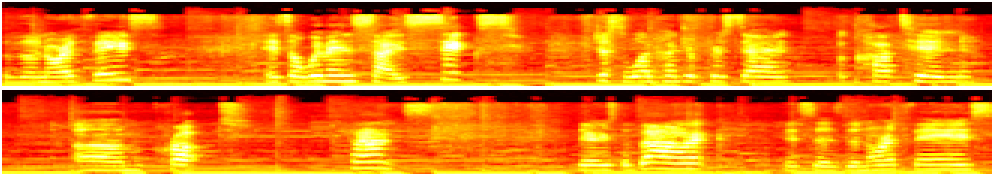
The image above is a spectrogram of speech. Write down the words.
the North Face. It's a women's size 6 just 100% cotton um, cropped pants. There's the back. It says the North Face.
